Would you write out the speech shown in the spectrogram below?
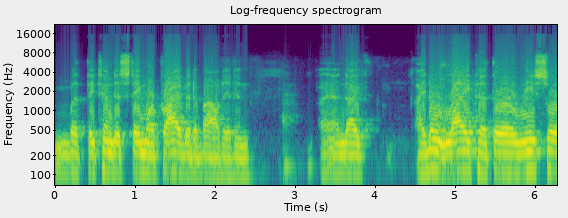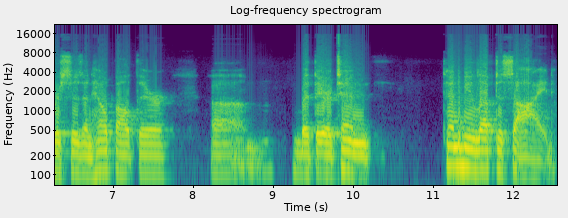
but they tend to stay more private about it. And and I I don't like that there are resources and help out there, um, but they are tend tend to be left aside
